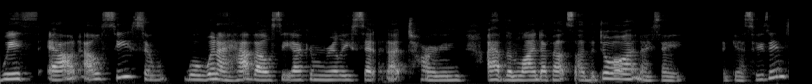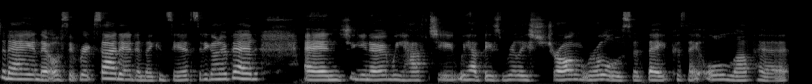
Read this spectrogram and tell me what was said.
without Elsie, so well when I have Elsie, I can really set that tone. I have them lined up outside the door and I say, guess who's in today and they're all super excited and they can see her sitting on her bed and you know we have to we have these really strong rules that they because they all love her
